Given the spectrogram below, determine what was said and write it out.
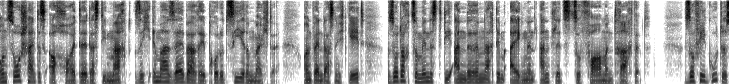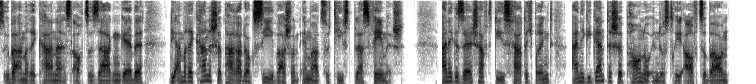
Und so scheint es auch heute, dass die Macht sich immer selber reproduzieren möchte, und wenn das nicht geht, so doch zumindest die anderen nach dem eigenen Antlitz zu formen trachtet. So viel Gutes über Amerikaner es auch zu sagen gäbe, die amerikanische Paradoxie war schon immer zutiefst blasphemisch. Eine Gesellschaft, die es fertigbringt, eine gigantische Pornoindustrie aufzubauen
